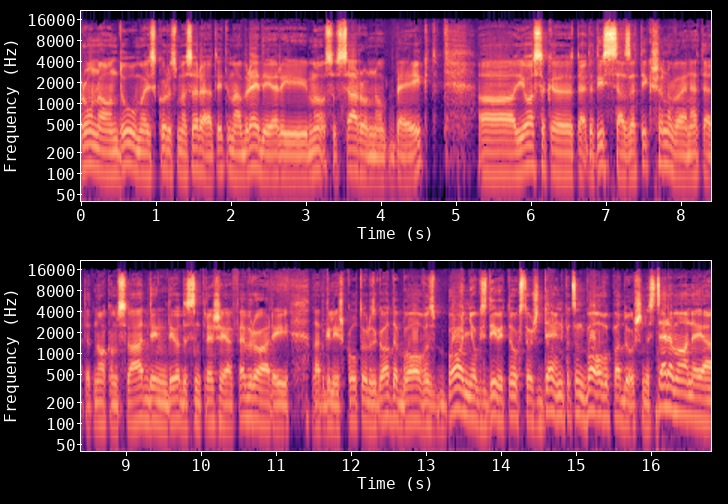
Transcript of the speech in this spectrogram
runa un dūmas, kuras mēs varētu itamā brīdī arī mūsu sarunu beigt. Uh, jāsaka, tātad izsazatikšana vai ne, tātad nokam svētdien 23. februārī Latgalīšu kultūras gada balvas Boņuks 2019 balvu padošanas ceremonijā.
